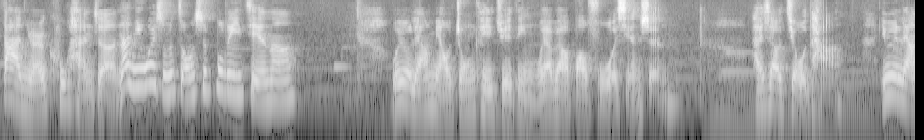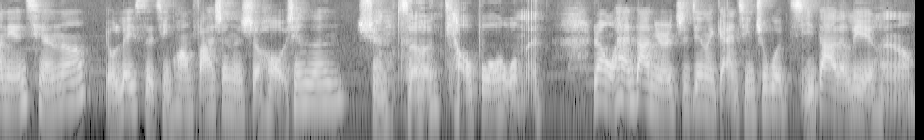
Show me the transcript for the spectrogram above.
大女儿哭喊着：“那你为什么总是不理解呢？”我有两秒钟可以决定我要不要报复我先生，还是要救他，因为两年前呢，有类似的情况发生的时候，先生选择挑拨我们。让我和大女儿之间的感情出过极大的裂痕哦，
